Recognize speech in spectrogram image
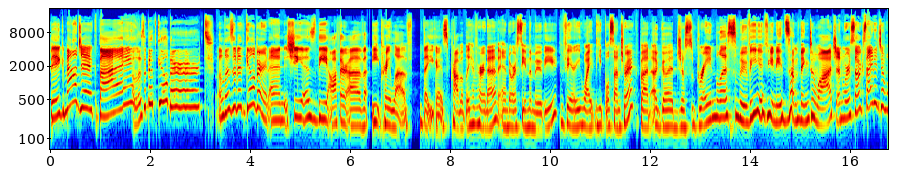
Big Magic by Elizabeth Gilbert. Elizabeth Gilbert, and she is the author of Eat, Pray, Love that you guys probably have heard of and or seen the movie. Very white people centric, but a good, just brainless movie if you need something to watch. And we're so excited to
